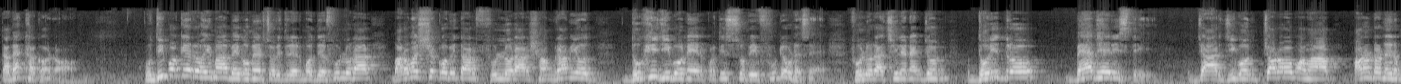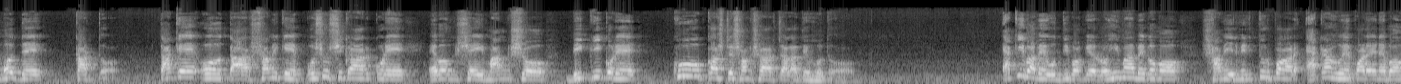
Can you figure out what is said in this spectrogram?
তা ব্যাখ্যা কর। উদ্দীপকের রহিমা বেগমের চরিত্রের মধ্যে ফুল্লুরার বারোমাসিয়া কবিতার ফুল্লুরার সংগ্রামী ও দুঃখী জীবনের প্রতিচ্ছবি ফুটে উঠেছে। ফুল্লুরা ছিলেন একজন দরিদ্র, ব্যাধের স্ত্রী, যার জীবন চরম অভাব অনটনের মধ্যে কাটত। তাকে ও তার স্বামীকে পশু শিকার করে এবং সেই মাংস বিক্রি করে খুব কষ্টে সংসার চালাতে হতো। একইভাবে উদ্দীপকের রহিমা বেগমও স্বামীর মৃত্যুর পর একা হয়ে পড়েন এবং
